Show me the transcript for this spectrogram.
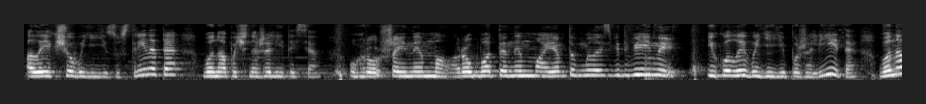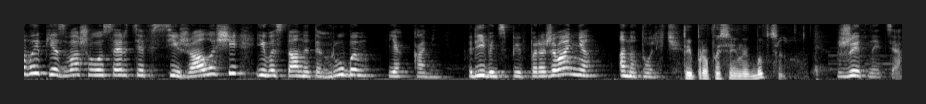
Але якщо ви її зустрінете, вона почне жалітися. Грошей нема, роботи немає, втомилась від війни. І коли ви її пожалієте, вона вип'є з вашого серця всі жалощі, і ви станете грубим, як камінь. Рівень співпереживання Анатоліч. Ти професійний вбивця? Житниця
